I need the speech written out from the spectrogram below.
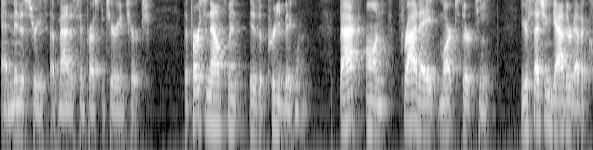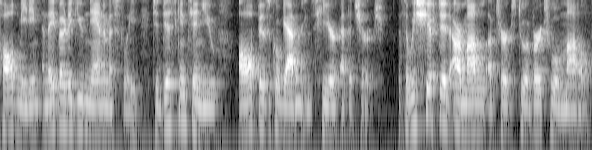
and ministries of Madison Presbyterian Church. The first announcement is a pretty big one. Back on Friday, March 13th, your session gathered at a called meeting and they voted unanimously to discontinue all physical gatherings here at the church. And so we shifted our model of church to a virtual model.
